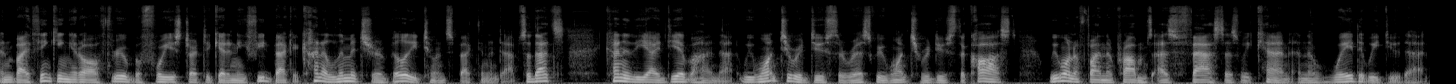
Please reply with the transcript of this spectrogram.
And by thinking it all through before you start to get any feedback, it kind of limits your ability to inspect and adapt. So that's kind of the idea behind that. We want to reduce the risk, we want to reduce the cost, we want to find the problems as fast as we can. And the way that we do that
